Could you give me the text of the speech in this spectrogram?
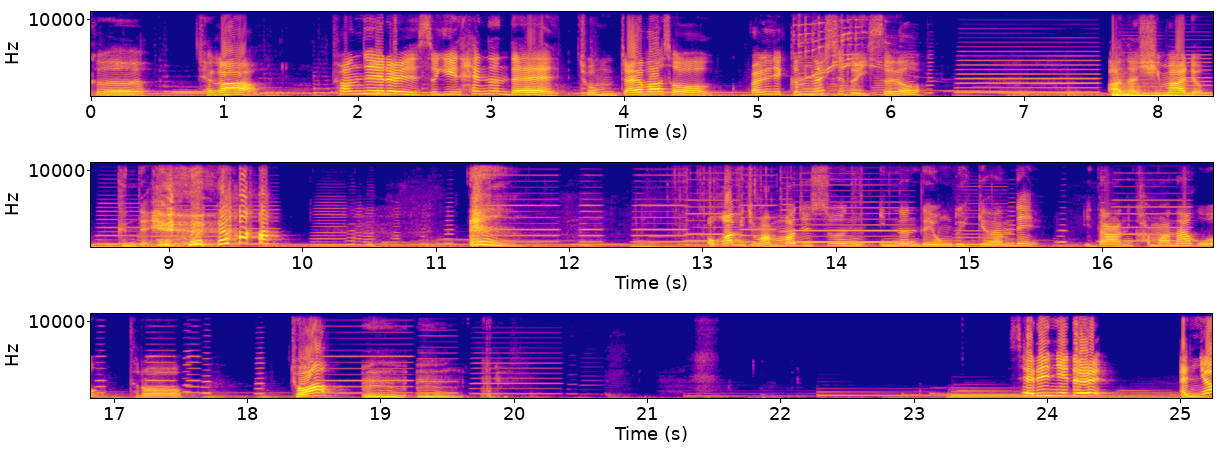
그 제가 편지를 쓰긴 했는데 좀 짧아서 빨리 끝날 수도 있어요. 아, 나 심하려. 근데 어감이 좀 안 맞을 수 있는 내용도 있긴 한데 일단 감안하고 들어. 좋아? 음, 음. 세린이들 안녕.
